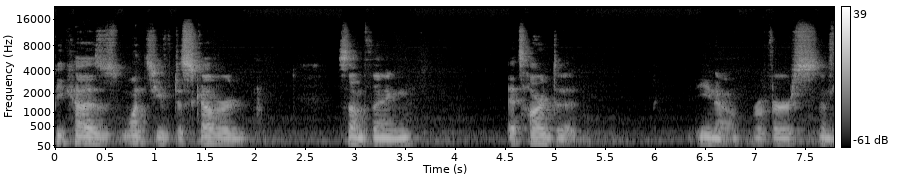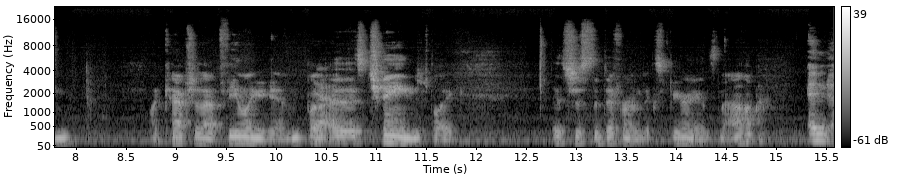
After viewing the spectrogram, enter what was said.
because once you've discovered something, it's hard to, you know, reverse and like capture that feeling again. But Yeah. it's changed. Like, it's just a different experience now. And uh,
